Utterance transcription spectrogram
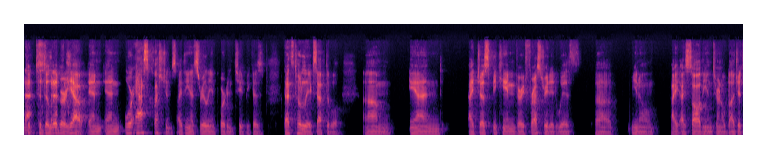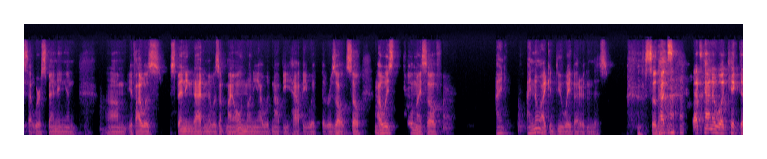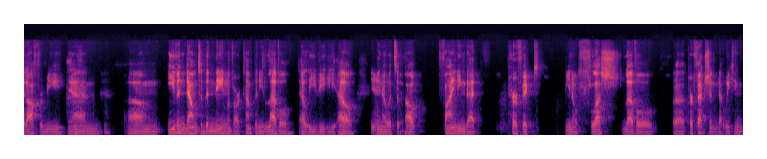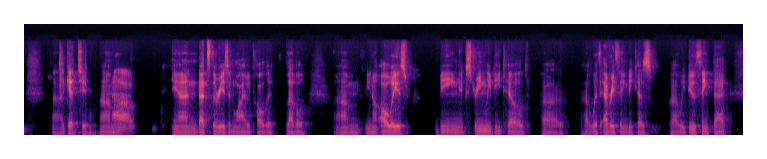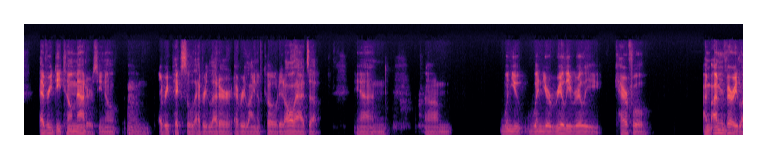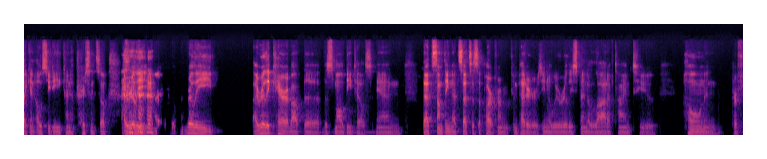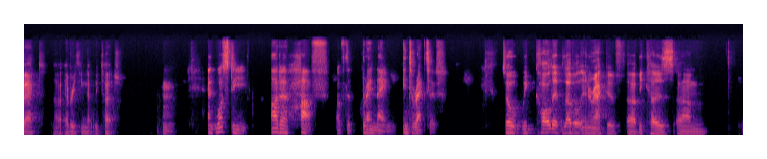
Uh, to, to, deliver, yeah, and and or ask questions. I think that's really important too because that's totally acceptable. Um, and I just became very frustrated with, uh, you know, I, I, saw the internal budgets that we're spending, and um, if I was spending that and it wasn't my own money, I would not be happy with the results. So mm-hmm. I always told myself, I I know I could do way better than this. so that's that's kind of what kicked it off for me. And um, even down to the name of our company, Level, L E V E L. You know, it's about finding that perfect, you know, flush level uh, perfection that we can uh, get to. Um, oh and that's the reason why we called it level. Um, you know always being extremely detailed uh, uh, with everything because uh, we do think that every detail matters you know hmm. um, every pixel every letter every line of code it all adds up. And um, when you when you're really really careful i'm i'm very like an ocd kind of person. So i really I really I really care about the the small details, and that's something that sets us apart from competitors. You know, we really spend a lot of time to hone and perfect uh, everything that we touch. Mm. And what's the other half of the brand name, Interactive? So we called it Level Interactive uh, because um,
